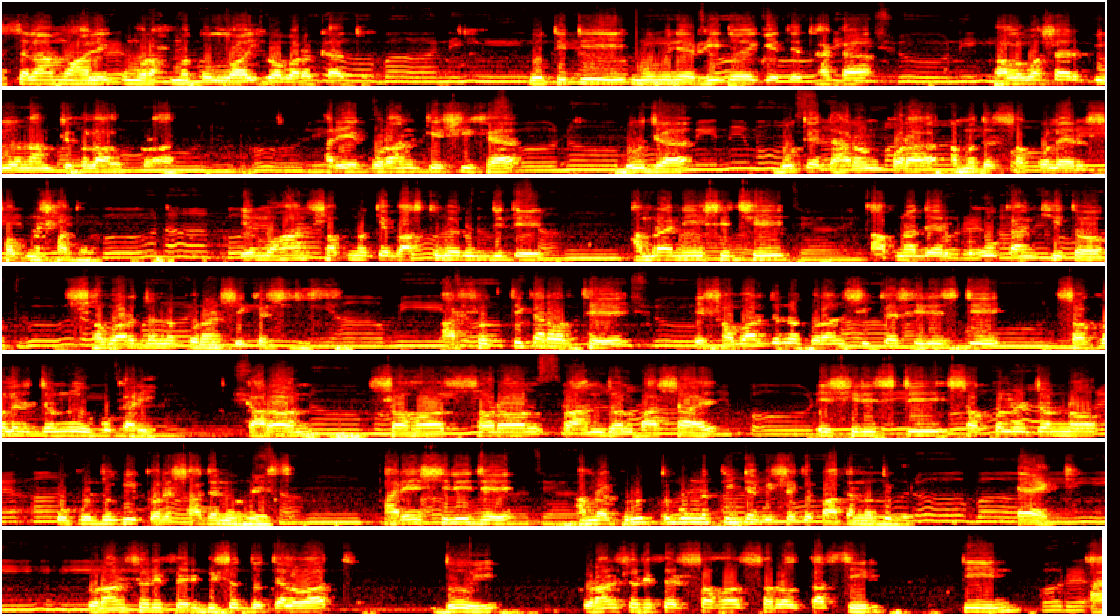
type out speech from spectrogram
আসসালামু আলাইকুম রহমতুল্লাহ বারাকাত প্রতিটি মুমিনের হৃদয়ে গেঁথে থাকা ভালোবাসার প্রিয় নামটি হলো আল কোরআন আর এই কোরআনকে শিখা, বুঝা, বুকে ধারণ করা আমাদের সকলের স্বপ্ন সাধন। এ মহান স্বপ্নকে বাস্তবে রূপ দিতে আমরা নিয়ে এসেছি আপনাদের বহু কাঙ্ক্ষিত সবার জন্য কোরআন শিক্ষা সিরিজ। আর সত্যিকার অর্থে এই সবার জন্য কোরআন শিক্ষা সিরিজটি সকলের জন্য উপকারী। কারণ সহজ, সরল, প্রাঞ্জল ভাষায় এই সিরিজটি সকলের জন্য উপযোগী করে সাজানো হয়েছে। আর এই সিরিজে আমরা গুরুত্বপূর্ণ তিনটা বিষয়কে প্রাধান্য দেব। এক, কোরআন শরীফের বিশুদ্ধ তেলাওয়াত। দুই, কোরআন শরীফের সহজ, সরল তাফসির। তিন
